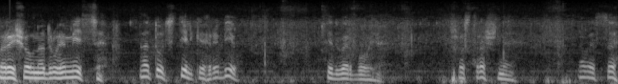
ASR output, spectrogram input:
Перейшов на друге місце, а тут стільки грибів під вербою, що страшне. Але це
